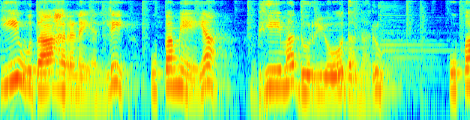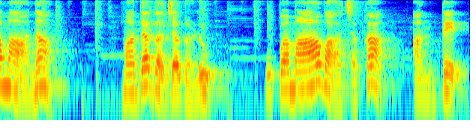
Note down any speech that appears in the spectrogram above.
ಈ ಉದಾಹರಣೆಯಲ್ಲಿ ಉಪಮೇಯ ಭೀಮ ದುರ್ಯೋಧನರು, ಉಪಮಾನ, ಮದಗಜಗಳು, ಉಪಮಾವಾಚಕ ಅಂತೆ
